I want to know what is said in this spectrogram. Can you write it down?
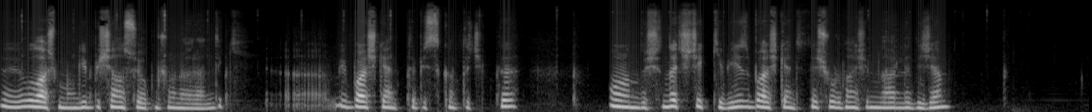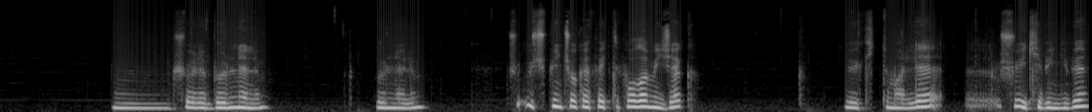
E, ulaşmam gibi bir şansı yokmuş onu öğrendik. E, bir başkentte bir sıkıntı çıktı. Onun dışında çiçek gibiyiz. Başkenti de şuradan şimdi halledeceğim. Hmm, şöyle bölünelim. Bölünelim. Şu 3000 çok efektif olamayacak. Büyük ihtimalle e, şu 2000 gibi.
